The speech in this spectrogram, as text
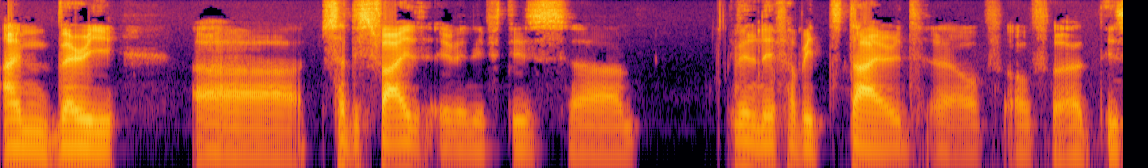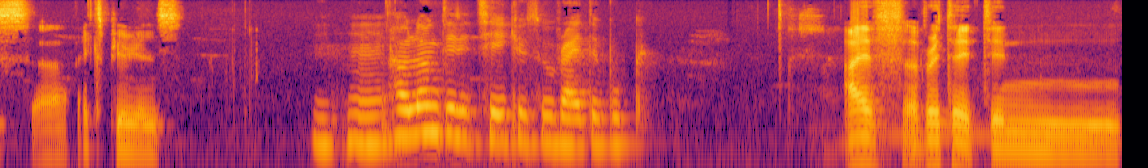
I'm very uh, satisfied, even if it is, um, even if a bit tired uh, of of uh, this uh, experience. Mm-hmm. How long did it take you to write the book? I've written it in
